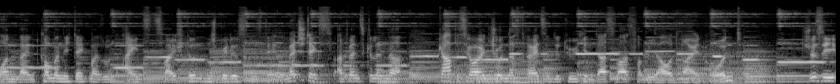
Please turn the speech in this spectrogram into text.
online kommen. Ich denke mal so in 1, 2 Stunden spätestens. Den Matchtext Adventskalender gab es ja heute schon das 13. Türchen. Das war's von mir. Haut rein und tschüssi.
